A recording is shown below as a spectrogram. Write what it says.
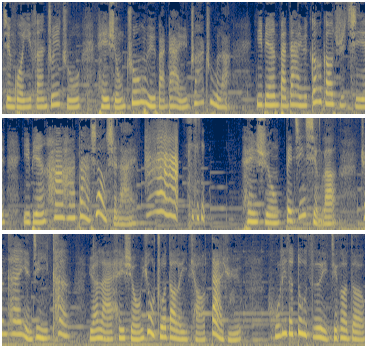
经过一番追逐，黑熊终于把大鱼抓住了。一边把大鱼高高举起，一边哈哈大笑起来。啊 黑熊被惊醒了，睁开眼睛一看，原来黑熊又捉到了一条大鱼。狐狸的肚子已经饿得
